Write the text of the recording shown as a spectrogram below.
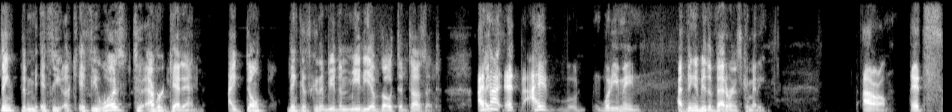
think the if he if he was to ever get in, I don't think it's going to be the media vote that does it. I'm I- not I, what do you mean? I think it'd be the Veterans Committee. I don't know. It's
